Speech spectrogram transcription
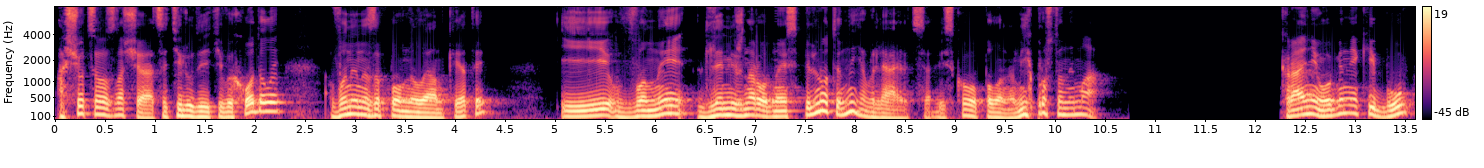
А що це означає? Це ті люди, які виходили, вони не заповнили анкети, і вони для міжнародної спільноти не являються військовополоненими. Їх просто нема. Крайній обмін, який був,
